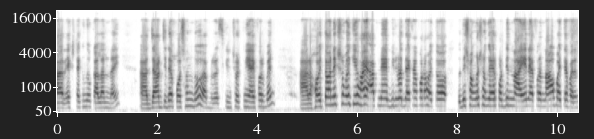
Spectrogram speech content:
আর এক্সট্রা কিন্তু কালার নাই। আর যার যেটা পছন্দ আপনারা স্ক্রিনশট নিয়ে আই করবেন। আর হয়তো অনেক সময় কি হয় আপনি ভিডিওটা দেখার পর হয়তো যদি সঙ্গে সঙ্গে এরপর দিন না এন এরপর নাও পাইতে পারেন।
